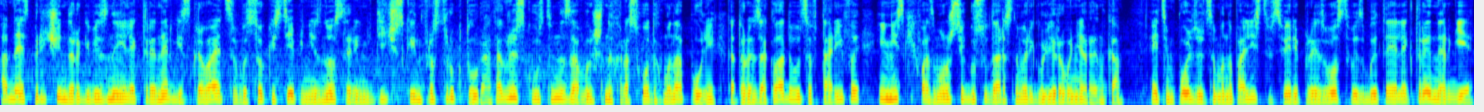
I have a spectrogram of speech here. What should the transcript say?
Одна из причин дороговизны электроэнергии скрывается в высокой степени износа энергетической инфраструктуры, а также искусственно завышенных расходах монополий, которые закладываются в тарифы и низких возможностях государственного регулирования рынка. Этим пользуются монополисты в сфере производства и сбыта электроэнергии.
